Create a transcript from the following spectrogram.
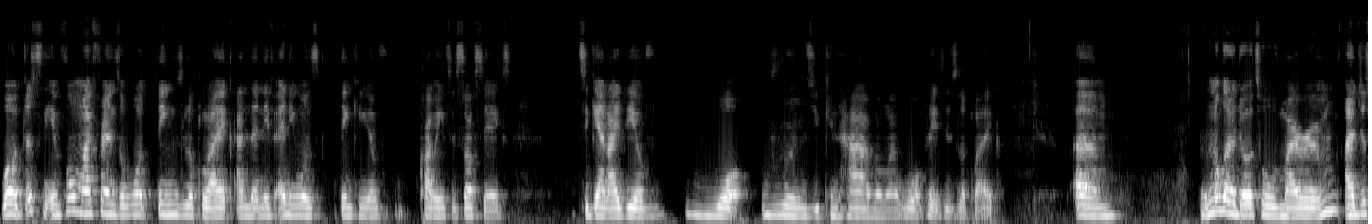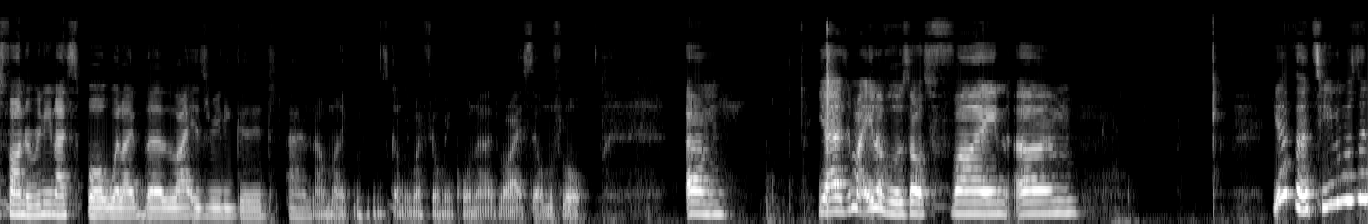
well just inform my friends of what things look like and then if anyone's thinking of coming to Sussex to get an idea of what rooms you can have and like what places look like. Um I'm not gonna do a tour of my room. I just found a really nice spot where like the light is really good, and I'm like, mm, it's gonna be my filming corner where I sit on the floor. Um, yeah, I did my A levels. That was fine. Um, yeah, 13 was an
